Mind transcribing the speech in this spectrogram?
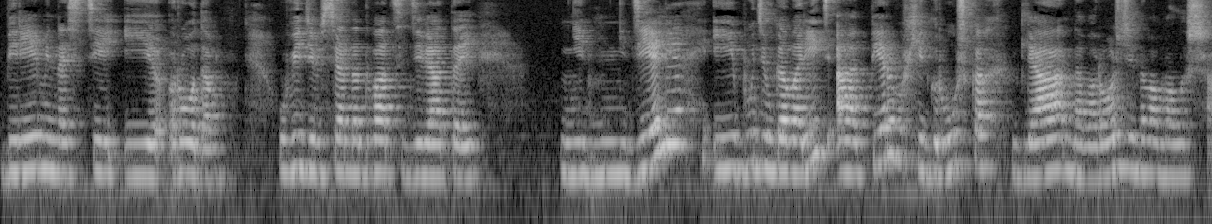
беременности и родам. Увидимся на 29 недели и будем говорить о первых игрушках для новорожденного малыша.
